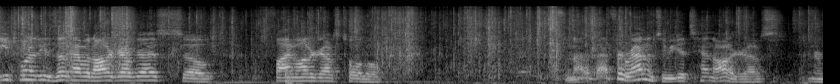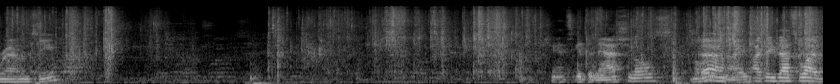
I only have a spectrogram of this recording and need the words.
Each one of these does have an autograph, guys, so five autographs total. Not bad for a random team. You get 10 autographs in a random team. Chance to get the Nationals. Always Yeah, nice. I think that's why it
